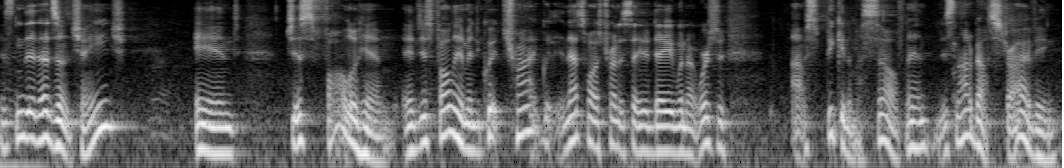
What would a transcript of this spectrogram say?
Isn't that, that doesn't change? And just follow him and just follow him and quit trying. And that's what I was trying to say today when I worship. I'm speaking to myself, man. It's not about striving.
